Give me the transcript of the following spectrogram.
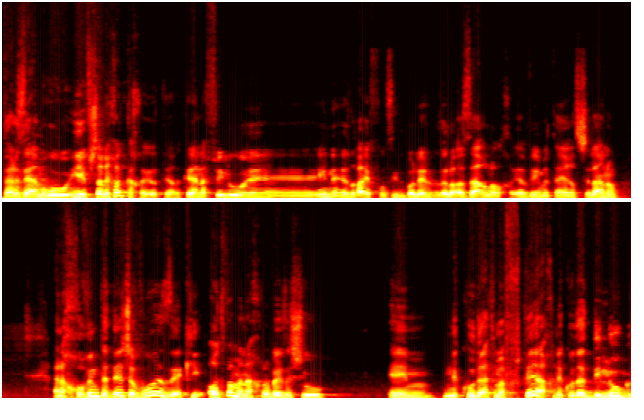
ועל זה אמרו, אי אפשר לחיות ככה יותר, כן? אפילו, אה, הנה, דרייפוס התבולל וזה לא עזר לו, חייבים את הארץ שלנו. אנחנו חווים את הדז'ה וו הזה, כי עוד פעם אנחנו באיזשהו אה, נקודת מפתח, נקודת דילוג.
